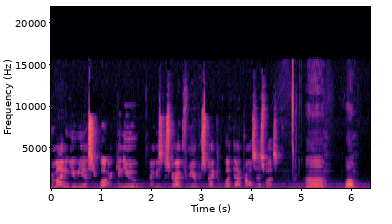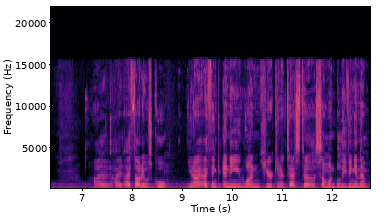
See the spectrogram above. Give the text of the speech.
reminding you, yes, you are. Can you, I guess, describe from your perspective what that process was? Uh, well, I, I, I thought it was cool. You know, I, I, think anyone here can attest to someone believing in them,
